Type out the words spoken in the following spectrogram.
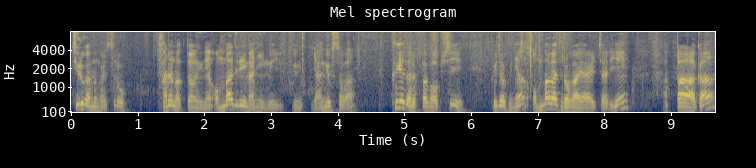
뒤로 가면 갈수록 다른 어떤 그냥 엄마들이 많이 읽는 양육서와 크게 다를 바가 없이 그저 그냥 엄마가 들어가야 할 자리에 아빠가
